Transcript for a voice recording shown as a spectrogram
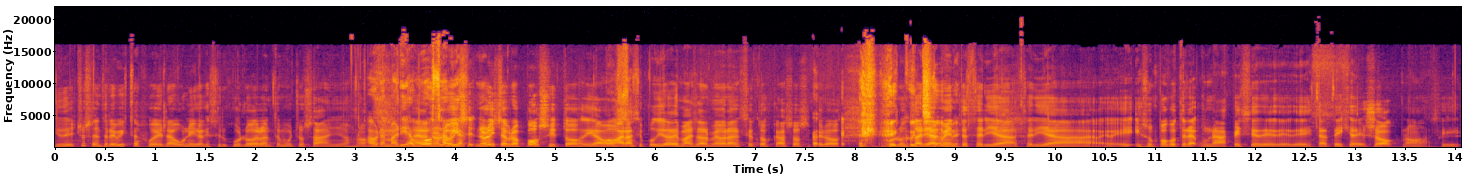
Y de hecho esa entrevista fue la única que circuló durante muchos años. ¿no? Ahora, María, Ahora, vos no, lo hice, no lo hice a propósito, digamos. Ahora, si pudiera desmayarme ahora en ciertos casos, pero voluntariamente sería, sería eh, es un poco una especie de, de- de estrategia de shock, ¿no? Así.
